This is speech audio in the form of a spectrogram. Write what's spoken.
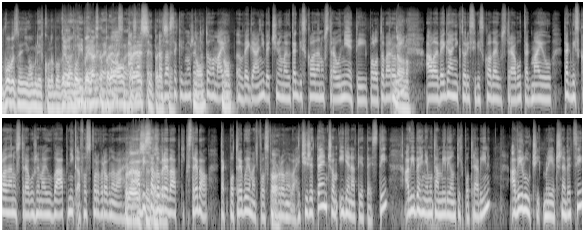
vôbec není o mlieku, lebo vegáni... Pohybe, vegáni pre, a, presne, zase, presne. a zase, keď môžem, no, do toho majú no. vegáni, väčšinou majú tak vyskladanú stravu, nie tí polotovaroví, no, no. ale vegáni, ktorí si vyskladajú stravu, tak majú tak vyskladanú stravu, že majú vápnik a fosfor v rovnováhe. Presne, a aby sa tak. dobre vápnik vstrebal, tak potrebuje mať fosfor tak. v rovnováhe. Čiže ten, čom ide na tie testy a vybehne mu tam milión tých potravín, a vylúči mliečne veci,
